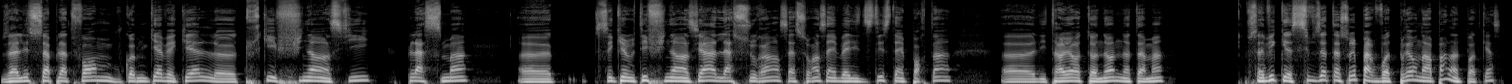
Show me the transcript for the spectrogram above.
Vous allez sur sa plateforme, vous communiquez avec elle. tout ce qui est financier, placement, sécurité financière, l'assurance, assurance invalidité, c'est important. Euh, les travailleurs autonomes notamment. Vous savez que si vous êtes assuré par votre prêt, on en parle dans le podcast,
